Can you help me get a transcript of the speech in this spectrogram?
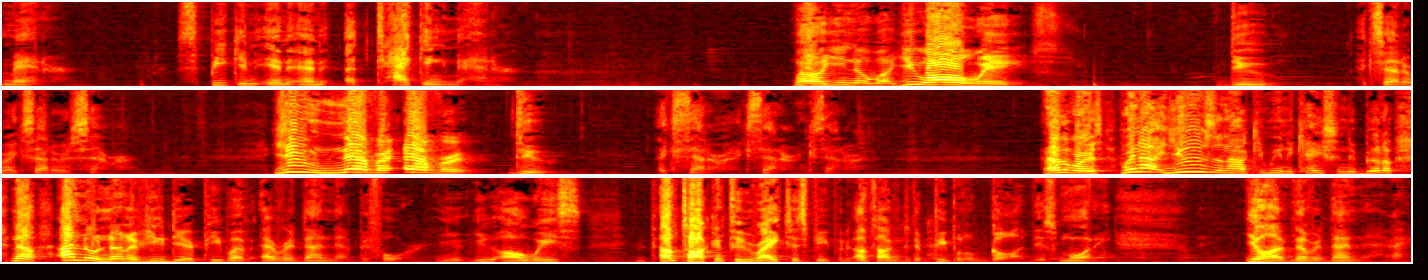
manner. Speaking in an attacking manner. Well, you know what? You always do, etc., etc., etc. You never, ever do, etc., etc., etc. In other words, we're not using our communication to build up. Now, I know none of you, dear people, have ever done that before. You, you always, I'm talking to righteous people. I'm talking to the people of God this morning. You all have never done that, right?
